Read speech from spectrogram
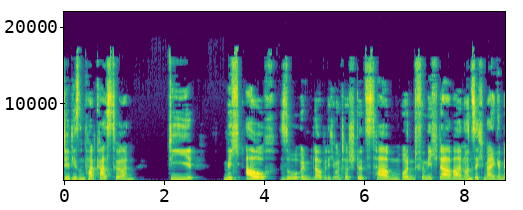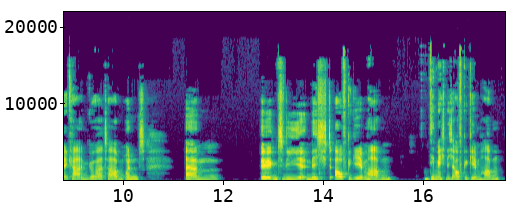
die diesen Podcast hören, die mich auch so unglaublich unterstützt haben und für mich da waren und sich mein Gemecker angehört haben und ähm, irgendwie nicht aufgegeben haben, die mich nicht aufgegeben haben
